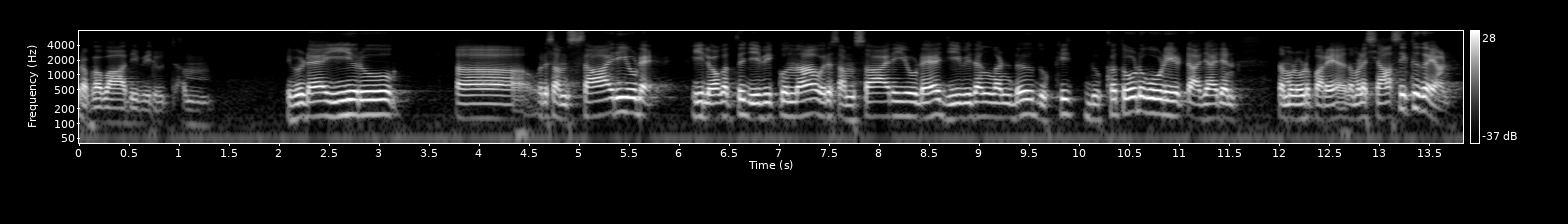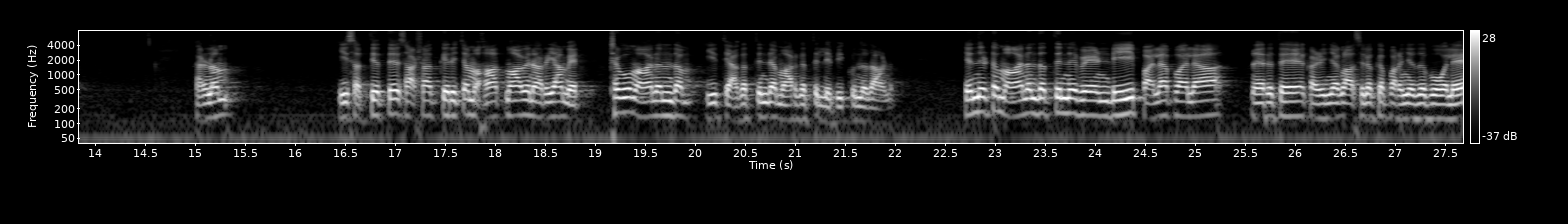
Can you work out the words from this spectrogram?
പ്രഭവാതി വിരുദ്ധം. ഇവിടെ ഈ ഒരു ഒരു സംസാരിയുടെ ഈ ലോകത്ത് ജീവിക്കുന്ന ഒരു സംസാരിയുടെ ജീവിതം കണ്ട് ദുഃഖി ദുഃഖത്തോടു കൂടിയിട്ട് ആചാര്യൻ നമ്മളോട് പറയാ നമ്മളെ ശാസിക്കുകയാണ്. കാരണം ഈ സത്യത്തെ സാക്ഷാത്കരിച്ച മഹാത്മാവിനറിയാം ഏറ്റവും ആനന്ദം ഈ ത്യാഗത്തിന്റെ മാർഗത്തിൽ ലഭിക്കുന്നതാണ്. എന്നിട്ടും ആനന്ദത്തിന് വേണ്ടി പല പല നേരത്തെ കഴിഞ്ഞ ക്ലാസ്സിലൊക്കെ പറഞ്ഞതുപോലെ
